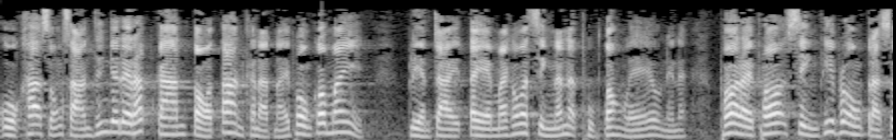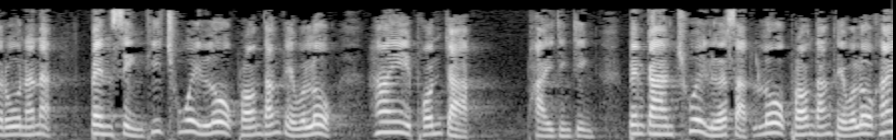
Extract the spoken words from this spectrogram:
โอคาสงสารถึงจะได้รับการต่อต้านขนาดไหน พระองค์ก็ไม่เปลี่ยนใจแต่หมายความว่าสิ่งนั้นถูกต้องแล้วเนี่ยนะเพราะอะไรเพราะสิ่งที่พระองค์ตรัสรู้นั้นอะ เป็นสิ่งที่ช่วยโลกพร้อมทั้งเทวโลกให้พ้นจากภัยจริง ๆ เป็นการช่วยเหลือสัตว์โลกพร้อมทั้งเทวโลกให้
